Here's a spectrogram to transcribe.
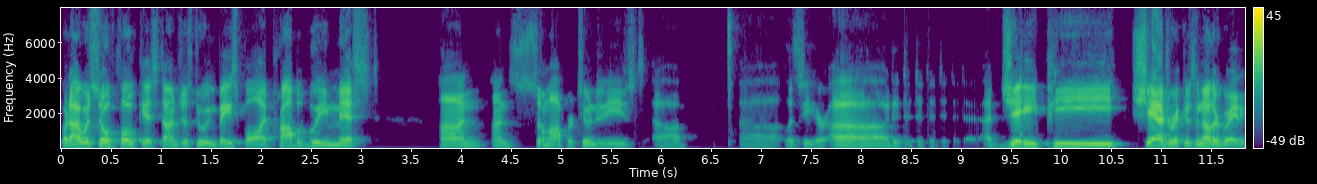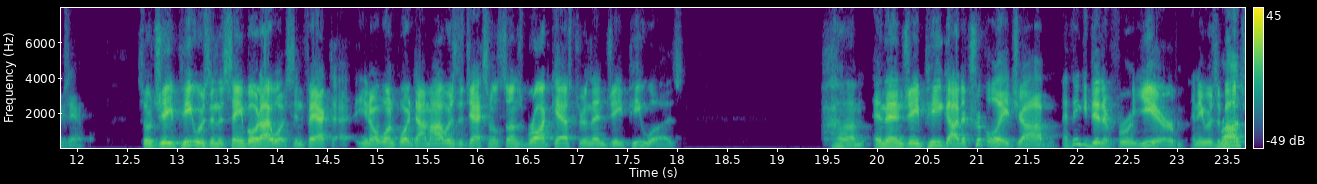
But I was so focused on just doing baseball, I probably missed on on some opportunities. Uh, uh, let's see here. Uh, JP Shadrick is another great example. So JP was in the same boat I was. In fact, uh, you know, at one point in time, I was the Jacksonville Suns broadcaster, and then JP was. Um, and then JP got a AAA job. I think he did it for a year, and he was about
